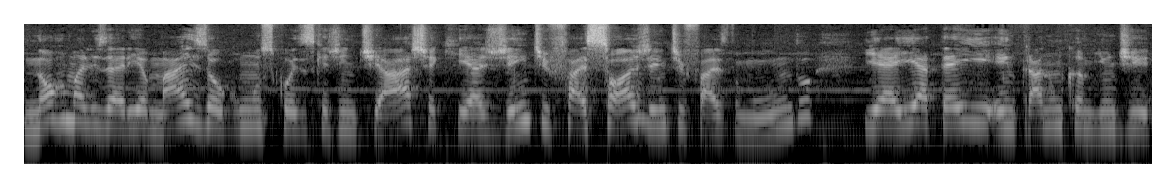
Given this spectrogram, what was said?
normalizaria mais algumas coisas que a gente acha que a gente faz, só a gente faz no mundo? E aí até entrar num caminho de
